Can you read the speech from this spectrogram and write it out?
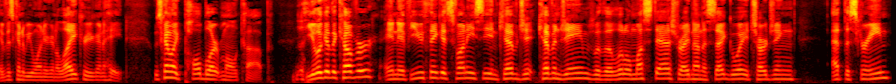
if it's going to be one you're going to like or you're going to hate. It was kind of like Paul Blart Mall Cop. You look at the cover, and if you think it's funny seeing Kev J- Kevin James with a little mustache riding on a Segway charging at the screen,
